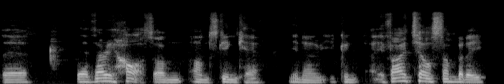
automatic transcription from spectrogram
they're they're very hot on on skincare. You know, you can if I tell somebody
